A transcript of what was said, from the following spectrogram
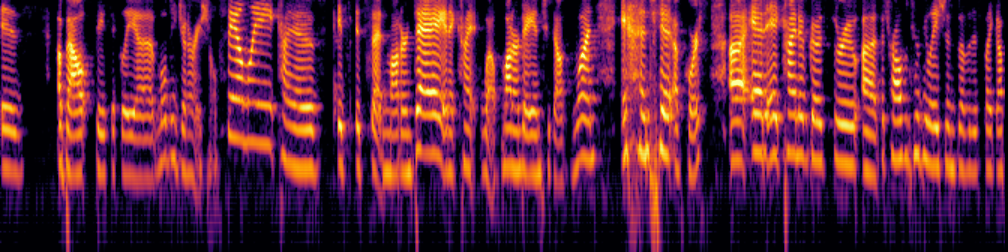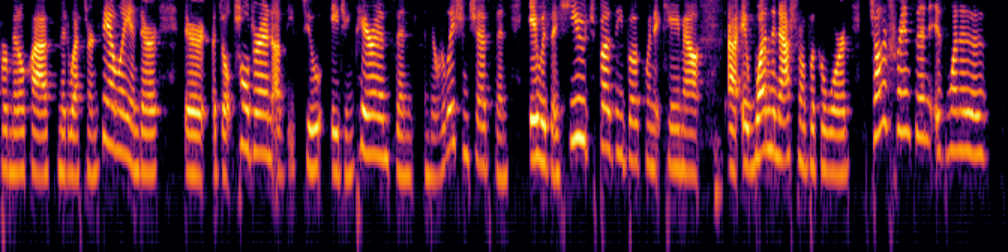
is about basically a multi-generational family kind of it's it's set in modern day and it kind well modern day in 2001 and it, of course uh, and it kind of goes through uh, the trials and tribulations of this like upper middle class midwestern family and their their adult children of these two aging parents and, and their relationships. And it was a huge buzzy book when it came out. Uh, it won the national book award. Jonathan franzen is one of those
